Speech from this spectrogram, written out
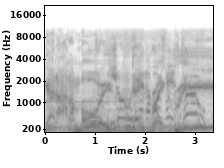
Get at 'em, boys! You they hear the voices too?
